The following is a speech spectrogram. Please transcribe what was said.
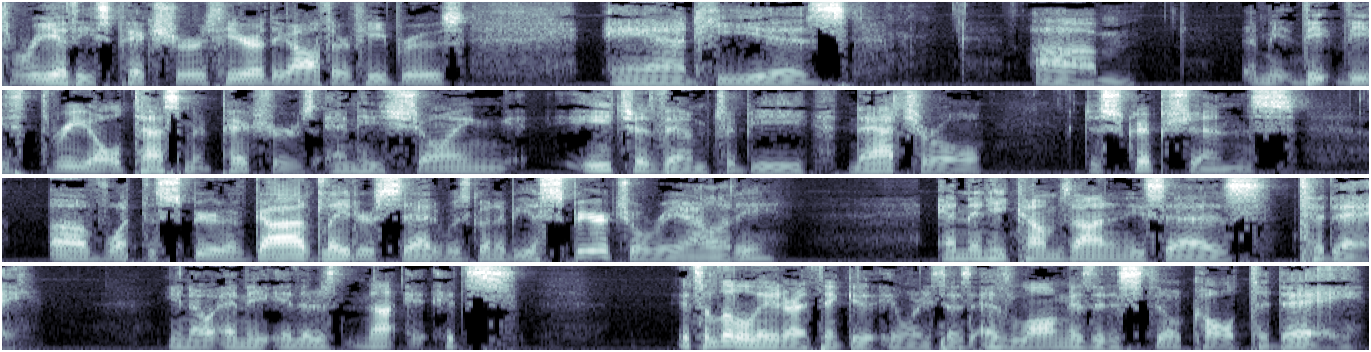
three of these pictures here, the author of Hebrews, and he is um, I mean, the, these three Old Testament pictures, and he's showing each of them to be natural descriptions of what the Spirit of God later said was going to be a spiritual reality. And then he comes on and he says, today. You know, and, he, and there's not, it's, it's a little later, I think, when he says, as long as it is still called today,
